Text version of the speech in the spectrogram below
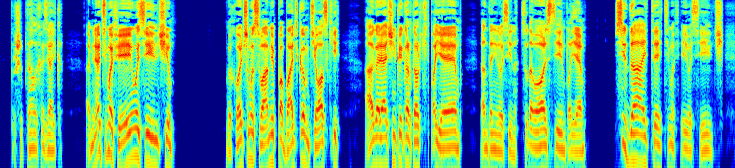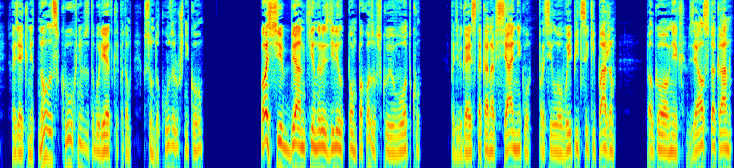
— прошептала хозяйка. — А меня Тимофеем Васильевичем. Выходит, что мы с вами по батькам тезки, а горяченькой картошки поем, Антонина Васильевна, с удовольствием поем. — Седай ты, Тимофей Васильевич, Хозяйка метнулась в кухню за табуреткой, потом к сундуку за рушником. Осип Бянкин разделил помпохозовскую водку. Подвигая стакан Овсянникову, просил его выпить с экипажем. Полковник взял стакан,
